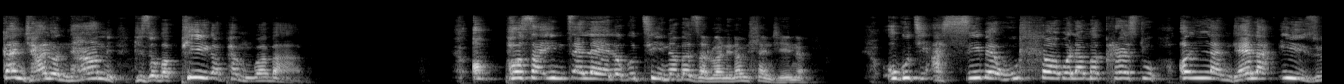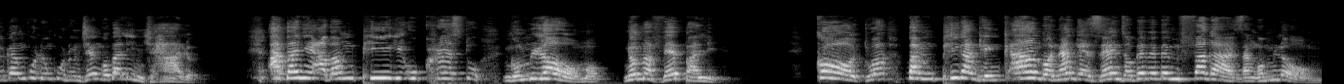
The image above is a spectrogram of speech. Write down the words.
kanjalo nami ngizobaphika phambi kwababa. Okuphosa inselelo kuthina abazalwane namhlanje na ukuthi asibe uhlobo lamaKristu olilandela izwi likaNkuluNkulu njengoba linjalo. Abanye abamphiki uKristu ngomlomo noma verbally kodwa bamphika ngenkambo nangezenzo bebe bemfakaza ngomlomo.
